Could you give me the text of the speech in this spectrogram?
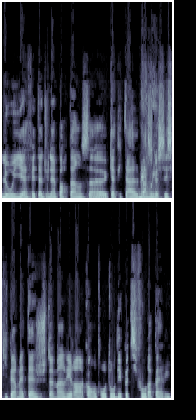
l'OIF était d'une importance euh, capitale Ben parce oui. que c'est ce qui permettait justement les rencontres autour des petits fours à Paris.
